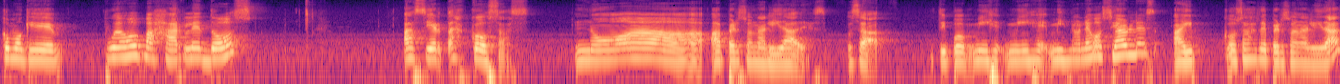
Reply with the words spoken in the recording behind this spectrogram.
como que puedo bajarle dos a ciertas cosas, no a, a personalidades. O sea, tipo, mis, mis, mis no negociables, hay cosas de personalidad,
